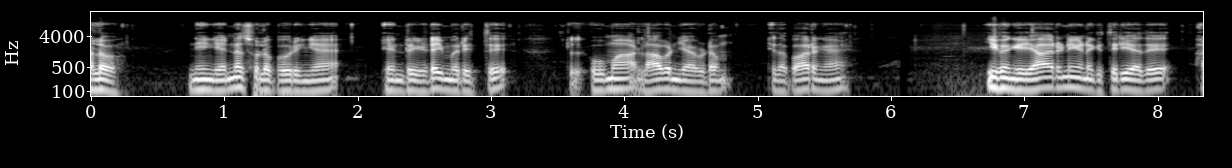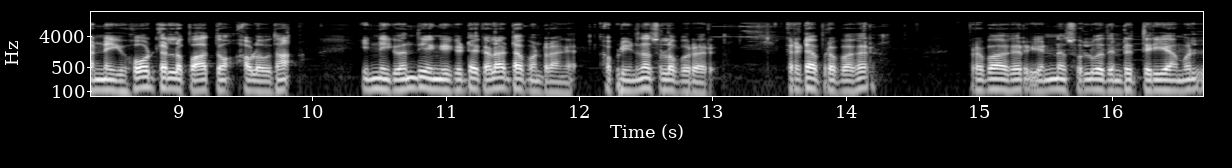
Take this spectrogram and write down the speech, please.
ஹலோ நீங்கள் என்ன சொல்ல போகிறீங்க என்று இடைமறித்து உமா லாவண்யாவிடம் இதை பாருங்கள் இவங்க யாருன்னு எனக்கு தெரியாது. அன்னைக்கு ஹோட்டலில் பார்த்தோம். அவ்வளவுதான். இன்றைக்கி வந்து எங்ககிட்ட கலாட்டா பண்ணுறாங்க அப்படின்னு தான் சொல்ல போகிறாரு கரெக்டாக பிரபாகர்? பிரபாகர் என்ன சொல்வதென்று தெரியாமல்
